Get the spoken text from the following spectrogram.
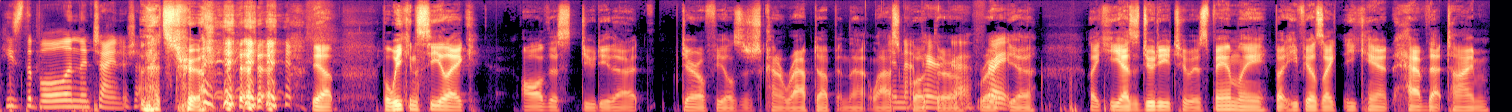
He's the bull in the china shop. That's true. yep. But we can see like all of this duty that Darrow feels is just kind of wrapped up in that last In that quote there. right. Yeah. Like he has a duty to his family, but he feels like he can't have that time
